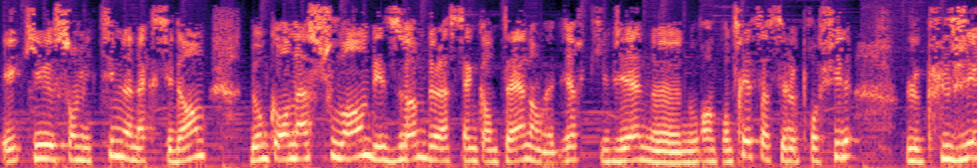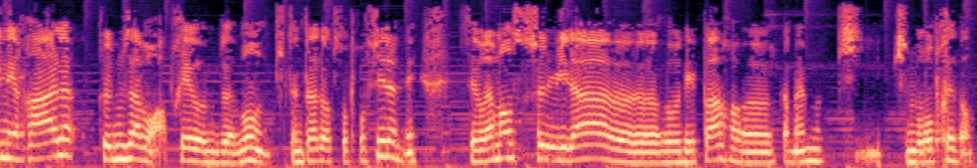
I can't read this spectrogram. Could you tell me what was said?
et qui sont victimes d'un accident. Donc on a souvent des hommes de la cinquantaine, on va dire, viennent euh, nous rencontrer. Ça c'est le profil le plus général que nous avons. Après nous avons tout un tas d'autres profils, mais c'est vraiment celui-là euh, au départ quand même qui, qui nous représente.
